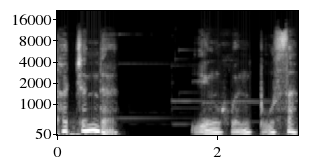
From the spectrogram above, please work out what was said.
他真的阴魂不散？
